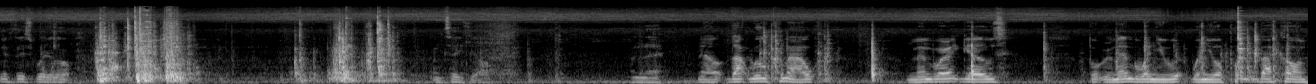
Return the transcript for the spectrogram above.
Lift this wheel up. And take it off. And there. Now that will come out. Remember where it goes. But remember when you when you're putting it back on,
